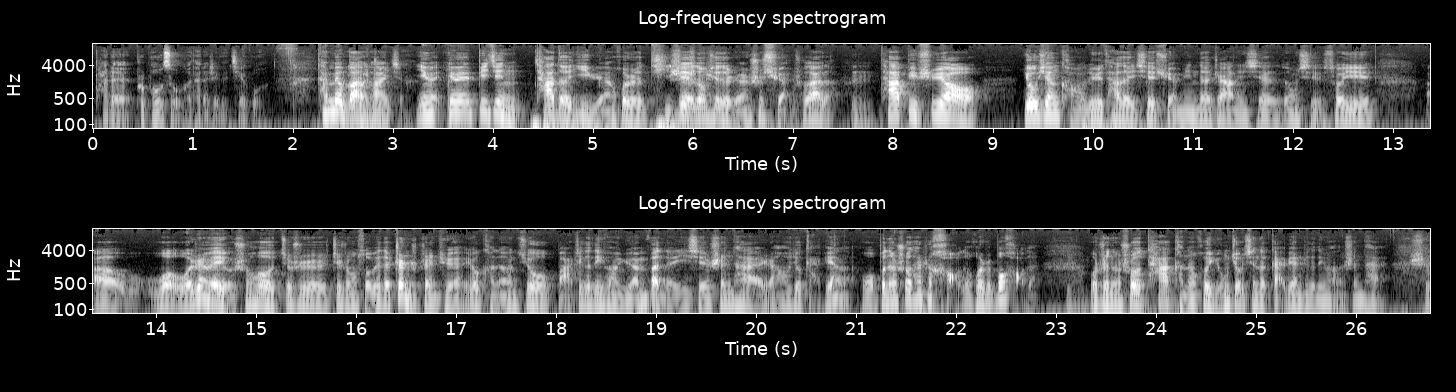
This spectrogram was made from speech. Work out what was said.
它的 proposal 和它的这个结果。他没有办法，因为因为毕竟他的议员或者提这些东西的人是选出来的，嗯，他必须要优先考虑他的一些选民的这样的一些东西，所以，呃，我我认为有时候就是这种所谓的政治正确，有可能就把这个地方原本的一些生态，然后就改变了。我不能说它是好的或者不好的，我只能说它可能会永久性的改变这个地方的生态。是。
